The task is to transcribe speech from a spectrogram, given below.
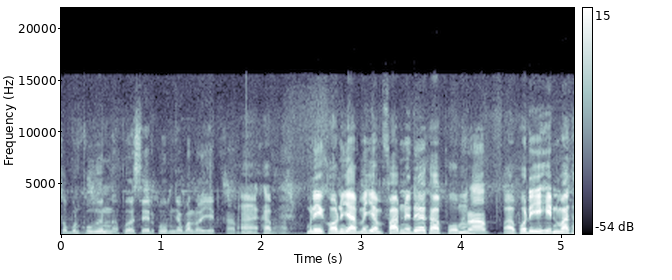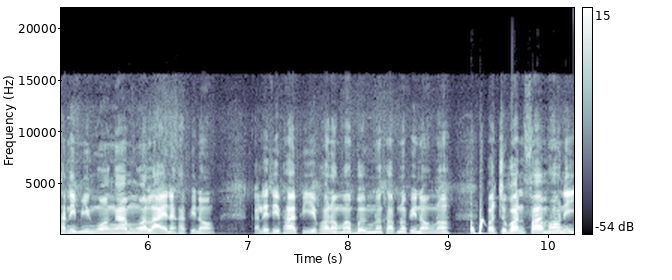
ตำบลพุ่งเงินอำเภอเสรภูมิจังหวัดร้อยเอ็ดครับอ่าครับวันนี้ขออนุญาตมาเยี่ยมฟาร์มในอยเด้อครับผมครับอ่าพอดีเห็นว่าท่านนี่มีงัวงามงัวหลายนะครับพี่น้องกันเลยสิพาพี่พ่อน้องมาเบิ่งเนาะครับเนาะพี่น้องเนาะปัจจุบันฟาร์มเฮานี่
